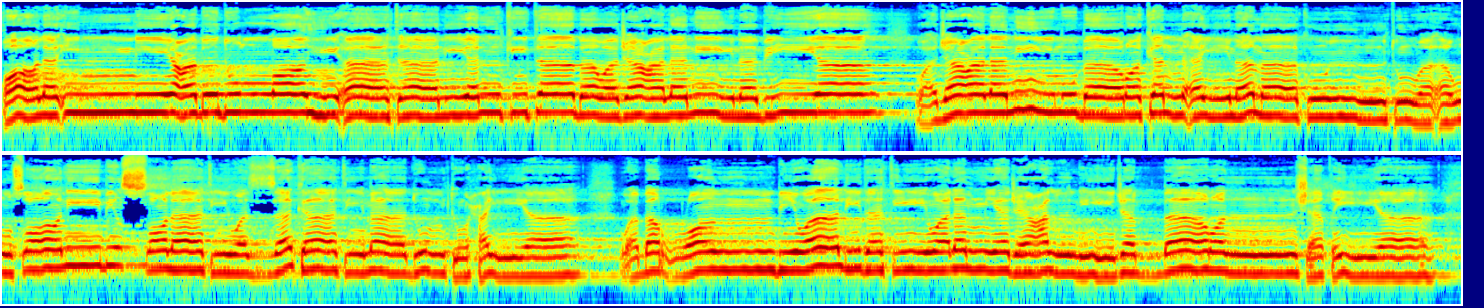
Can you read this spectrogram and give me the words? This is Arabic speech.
قال إني عبد الله آتاني الكتاب وجعلني نبيا وجعلني مباركا أينما كنت وأوصاني بالصلاة والزكاة ما دمت حيا وبرا بوالدتي ولم يجعلني جبارا شقيا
